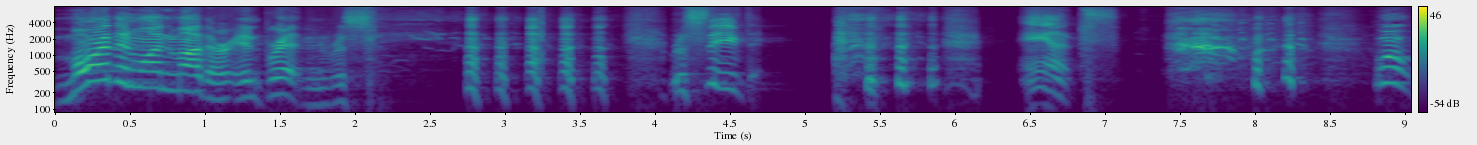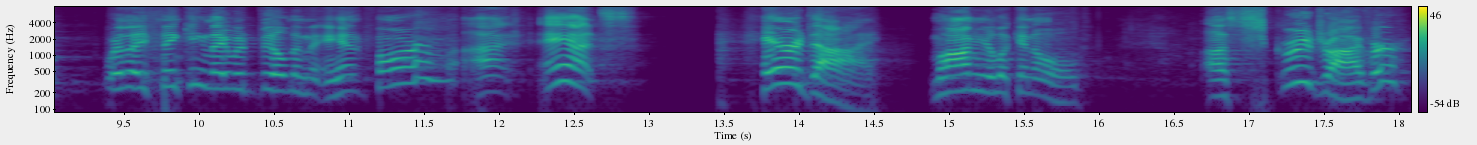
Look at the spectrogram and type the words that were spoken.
More than one mother in Britain received, received ants. well, were they thinking they would build an ant farm? I, ants. Hair dye. Mom, you're looking old. A screwdriver.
